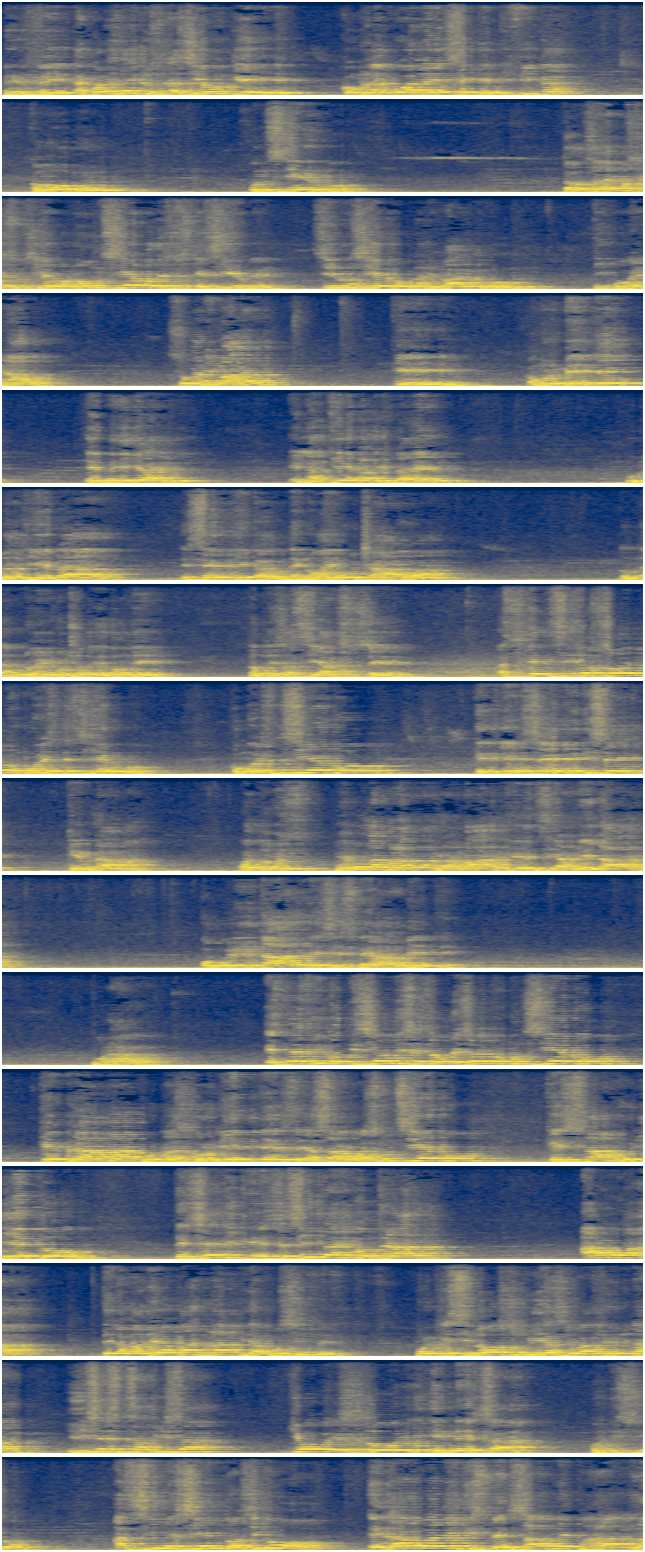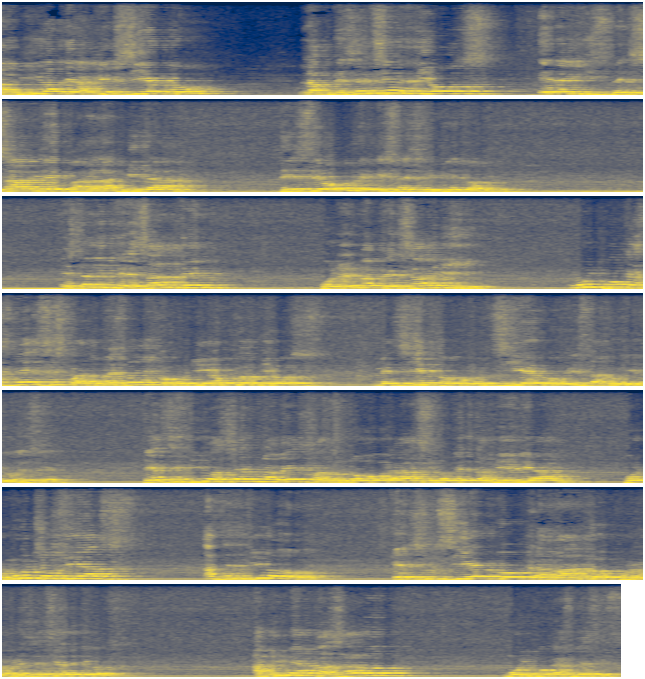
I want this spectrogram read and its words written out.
perfecta. ¿Cuál es la ilustración que, con la cual él se identifica? Como un, un siervo. Todos sabemos que es un siervo, no un siervo de esos que sirven, sino un siervo, un animal como un tipo venado. Es un animal que comúnmente él veía en, la tierra de Israel, una tierra desértica donde no hay mucha agua, donde no hay mucho de donde, donde saciar su sed. Así que dice, yo soy como este siervo, como este siervo que tiene sed, dice que brama. Cuando vemos la palabra bramar, quiere decir anhelar o gritar desesperadamente por agua. Esta es mi condición, dice este hombre, soy como un siervo que brama por las corrientes de las aguas, un siervo que está muriendo de sed y que necesita encontrar agua de la manera más rápida posible, porque si no su vida se va a terminar. Y dice esa misa, yo estoy en esa condición. Así me siento, así como el agua indispensable para la vida de aquel siervo, la presencia de Dios era indispensable para la vida de este hombre que está escribiendo aquí. Es tan interesante ponerme a pensar y muy pocas veces cuando no estoy en comunión con Dios me siento como un siervo que está muriendo de sed. ¿Te has sentido hacer una vez cuando no oras y no lees la Biblia? Por muchos días has sentido que eres un siervo clamando por la presencia de Dios. A mí me ha pasado muy pocas veces,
